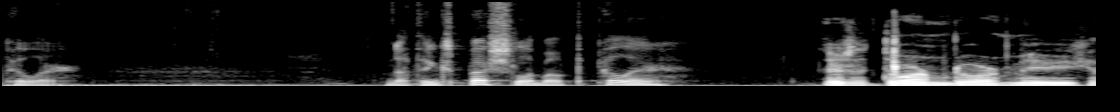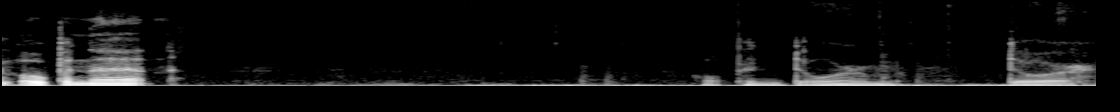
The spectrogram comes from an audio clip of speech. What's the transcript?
pillar. Nothing special about the pillar. There's a dorm door. Maybe you can open that. Open dorm door.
